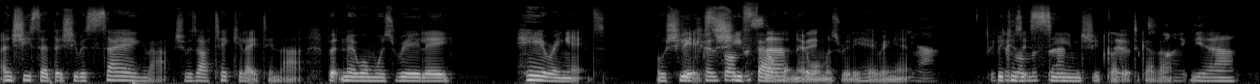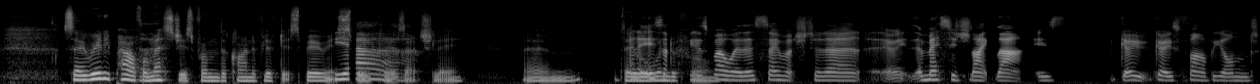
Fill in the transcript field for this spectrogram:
and she said that she was saying that, she was articulating that, but no one was really hearing it. Or she because she felt that no one was really hearing it. Yeah. Because, because it seemed she'd got it together. Like, yeah. So really powerful messages from the kind of lived experience yeah. speakers actually. Um, they and were it is wonderful as well, where there's so much to learn. A message like that is go goes far beyond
